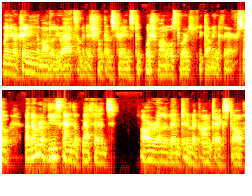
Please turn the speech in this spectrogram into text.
When you're training the model, you add some additional constraints to push models towards becoming fair. So, a number of these kinds of methods are relevant in the context of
